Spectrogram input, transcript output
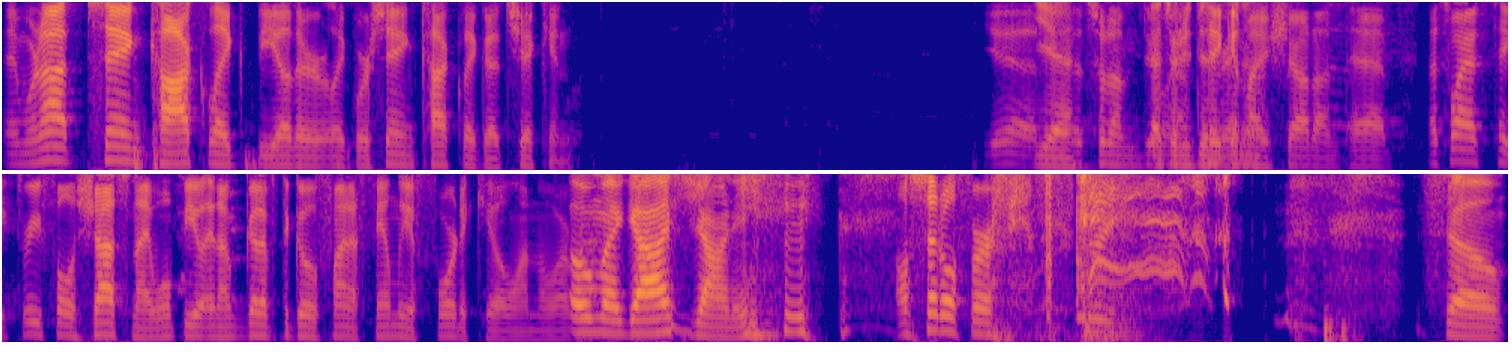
And we're not saying cock like the other, like we're saying cock like a chicken. Yeah, Yeah, that's what I'm doing. that's what I'm he did taking right my now. shot on tab. That's why I have to take three full shots, and I won't be. And I'm gonna have to go find a family of four to kill on the. Oh my gosh, Johnny. I'll settle for a family of three. so,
